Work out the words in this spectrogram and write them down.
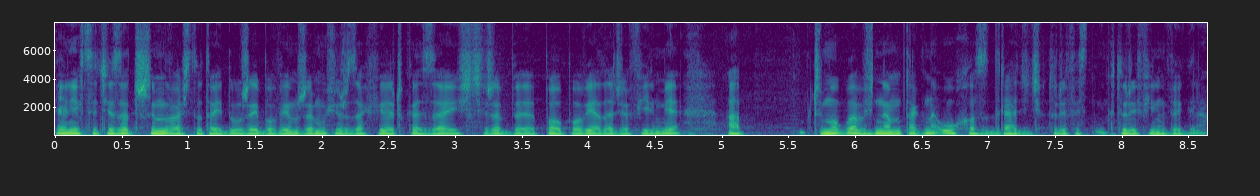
Ja nie chcę cię zatrzymywać tutaj dłużej, bo wiem, że musisz za chwileczkę zejść, żeby poopowiadać o filmie. A czy mogłabyś nam tak na ucho zdradzić, który, który film wygra?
